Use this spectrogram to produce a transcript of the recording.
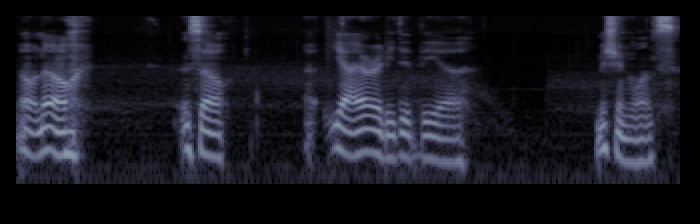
Oh no. So, uh, yeah, I already did the uh, mission once.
